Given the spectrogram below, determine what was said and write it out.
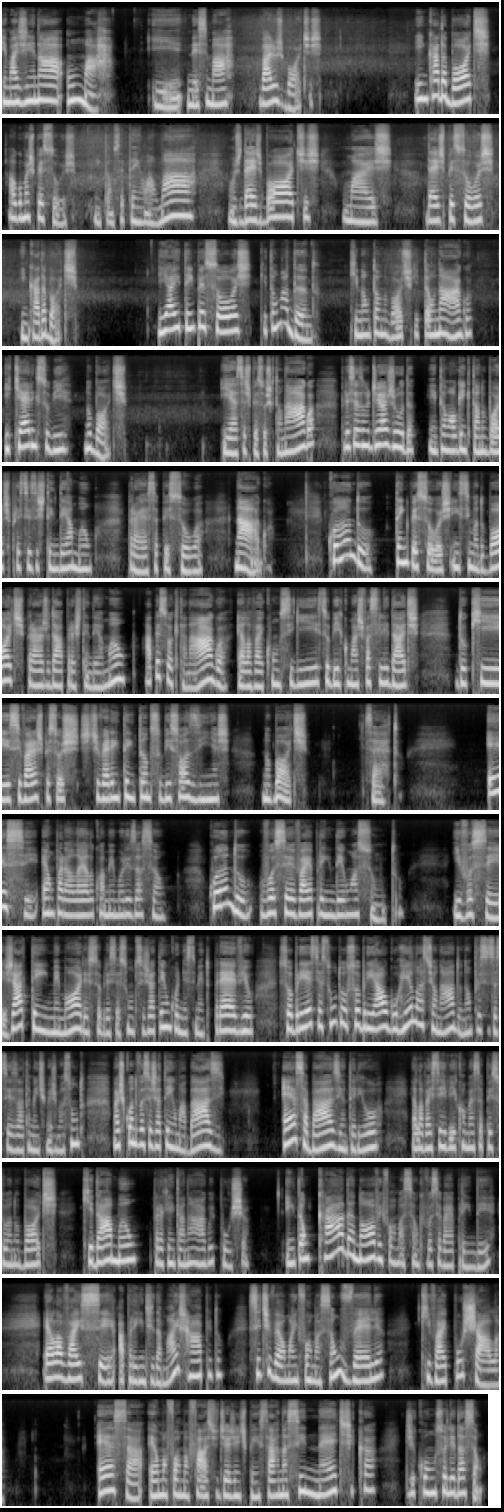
Imagina um mar e nesse mar vários botes. E em cada bote, algumas pessoas. Então você tem lá o mar, uns 10 botes, umas 10 pessoas em cada bote. E aí tem pessoas que estão nadando, que não estão no bote, que estão na água e querem subir no bote. E essas pessoas que estão na água precisam de ajuda. Então, alguém que está no bote precisa estender a mão para essa pessoa na água. Quando tem pessoas em cima do bote para ajudar para estender a mão, a pessoa que está na água ela vai conseguir subir com mais facilidade do que se várias pessoas estiverem tentando subir sozinhas no bote, certo? Esse é um paralelo com a memorização. Quando você vai aprender um assunto e você já tem memórias sobre esse assunto, você já tem um conhecimento prévio sobre esse assunto ou sobre algo relacionado, não precisa ser exatamente o mesmo assunto, mas quando você já tem uma base, essa base anterior, ela vai servir como essa pessoa no bote que dá a mão para quem está na água e puxa. Então, cada nova informação que você vai aprender, ela vai ser apreendida mais rápido. Se tiver uma informação velha que vai puxá-la. Essa é uma forma fácil de a gente pensar na cinética de consolidação,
